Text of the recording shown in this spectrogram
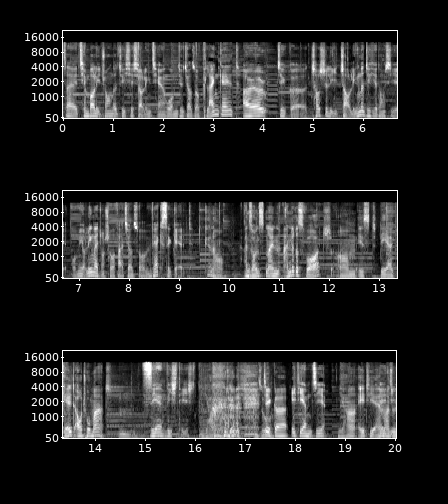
在钱包里装的这些小零钱，我们就叫做 Kleingeld，而这个超市里找零的这些东西，我们有另外一种说法叫做 Wechselgeld。 Genau. Ansonsten ein anderes Wort ähm, ist der Geldautomat. 嗯，sehr wichtig。 Ja, natürlich. Also, 这个 ATM 机， ja, ATM, also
